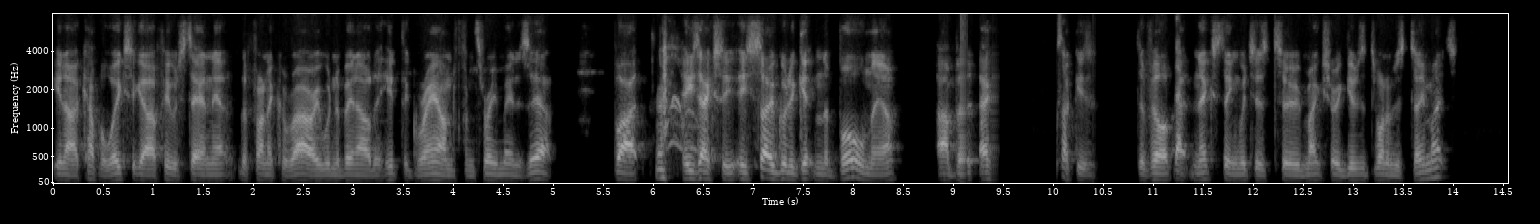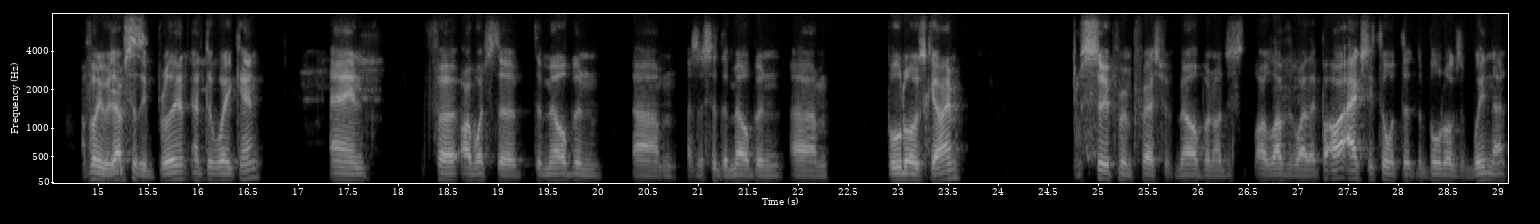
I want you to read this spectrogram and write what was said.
you know, a couple of weeks ago, if he was standing out the front of Carrara, he wouldn't have been able to hit the ground from three metres out. But he's actually he's so good at getting the ball now. Uh, but it looks like he's developed that next thing, which is to make sure he gives it to one of his teammates. I thought he was Yes. absolutely brilliant at the weekend. And for I watched the the Melbourne, um, as I said, the Melbourne um, Bulldogs game. Super impressed with Melbourne. I just I love the way they. I actually thought that the Bulldogs would win that.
